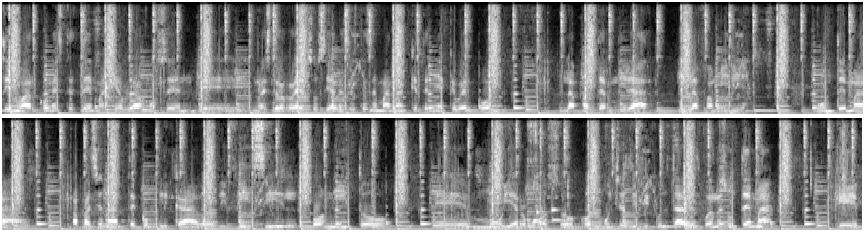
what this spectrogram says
continuar con este tema que hablamos en eh, nuestras redes sociales esta semana que tenía que ver con la paternidad y la familia. Un tema apasionante, complicado, difícil, bonito, eh, muy hermoso, con muchas dificultades. Bueno, es un tema que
